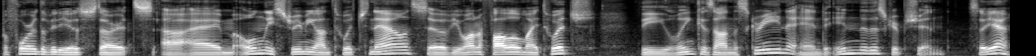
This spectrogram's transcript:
Before the video starts, uh, I'm only streaming on Twitch now, so if you want to follow my Twitch, the link is on the screen and in the description. So yeah.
